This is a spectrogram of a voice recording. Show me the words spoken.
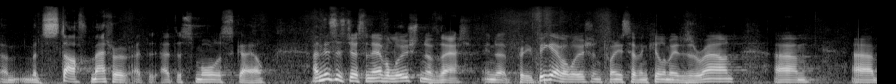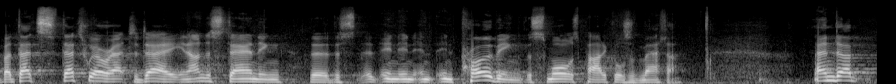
um, stuff, matter at the, at the smallest scale. And this is just an evolution of that in a pretty big evolution, 27 kilometers around. Um, uh, but that's, that's where we're at today in understanding, the, the in, in, in, probing the smallest particles of matter. And, uh,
